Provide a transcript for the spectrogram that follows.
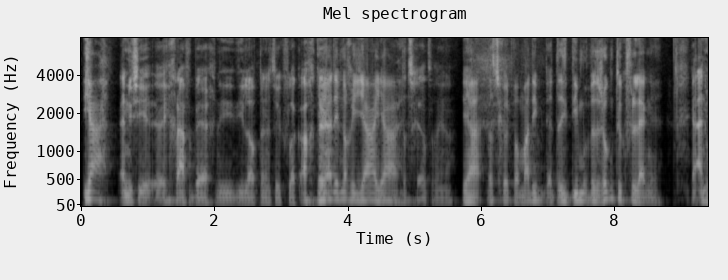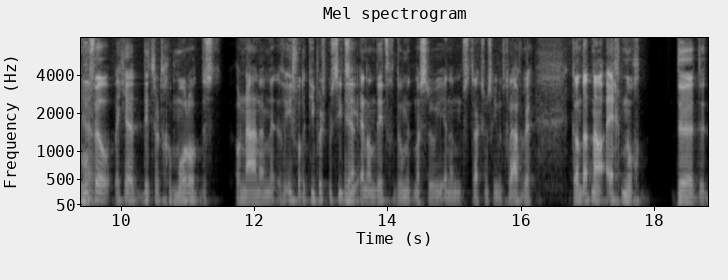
ja. En nu zie je eh, Gravenberg, die, die loopt er natuurlijk vlak achter. Ja, die heeft nog een jaar, ja. Dat scheelt wel, ja. Ja, dat scheelt wel. Maar die, die, die moet dus ook natuurlijk verlengen. Ja, en hoeveel, weet je, dit soort gemorrel, dus Onana, met, in ieder geval de keeperspositie, Ja. en dan dit gedoe met Masroei en dan straks misschien met Gravenberg. Kan dat nou echt nog de,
